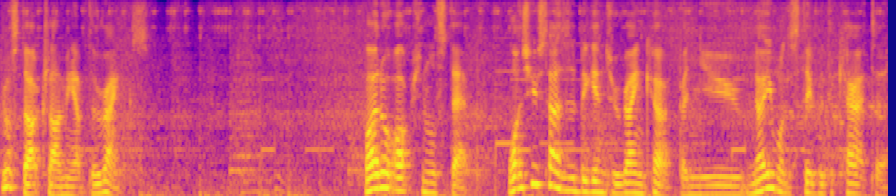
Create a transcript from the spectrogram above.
you'll start climbing up the ranks. Final optional step. Once you've started to begin to rank up and you know you want to stick with the character,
